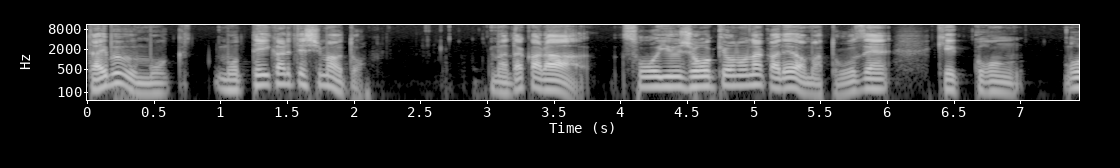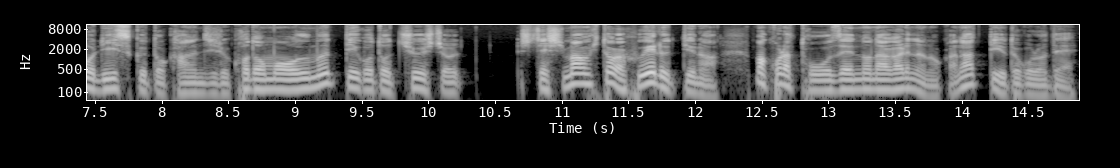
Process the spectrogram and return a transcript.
大部分も持っていかれてしまうと、まあ、だからそういう状況の中では、まあ、当然結婚をリスクと感じる子供を産むっていうことを躊躇してしまう人が増えるっていうのは、まあ、これは当然の流れなのかなっていうところで、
